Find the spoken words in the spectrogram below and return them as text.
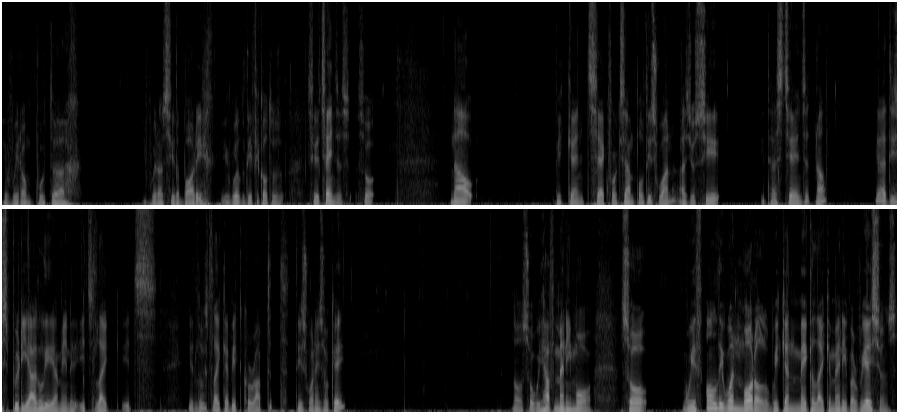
If we don't put the if we don't see the body it will be difficult to see the changes. So now we can check for example this one. As you see it has changed now. Yeah this is pretty ugly. I mean it's like it's it looks like a bit corrupted. This one is okay. No so we have many more. So with only one model we can make like many variations.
